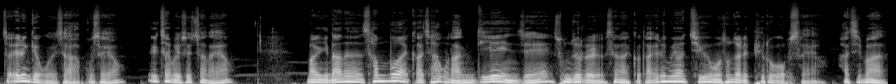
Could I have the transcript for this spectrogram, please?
자, 이런 경우에 자, 보세요. 1차 매수했잖아요. 만약에 나는 3분할까지 하고 난 뒤에 이제 손절을 생각할 거다. 이러면 지금은 손절이 필요가 없어요. 하지만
